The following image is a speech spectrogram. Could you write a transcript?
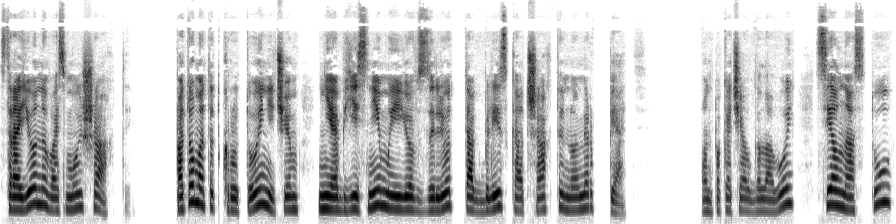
с района восьмой шахты? Потом этот крутой, ничем не объяснимый ее взлет так близко от шахты номер пять. Он покачал головой, сел на стул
